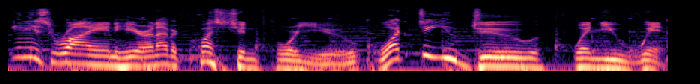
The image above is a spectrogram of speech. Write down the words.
It is Ryan here, and I have a question for you. What do you do when you win?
